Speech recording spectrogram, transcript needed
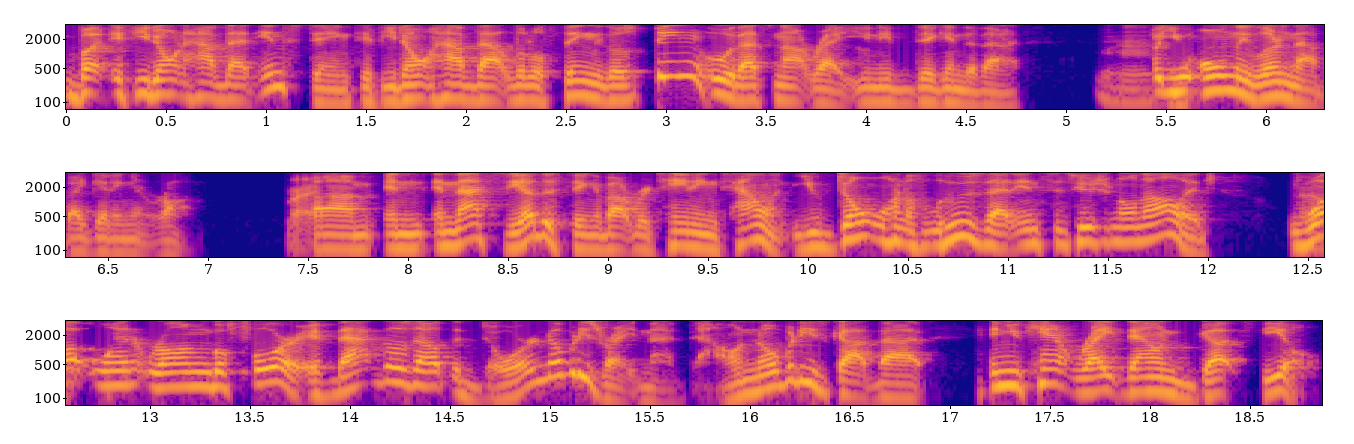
but if you don't have that instinct, if you don't have that little thing that goes bing, oh, that's not right. You need to dig into that. Mm-hmm. But you only learn that by getting it wrong. Right. Um, and and that's the other thing about retaining talent. You don't want to lose that institutional knowledge. What went wrong before? If that goes out the door, nobody's writing that down. Nobody's got that, and you can't write down gut feel,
